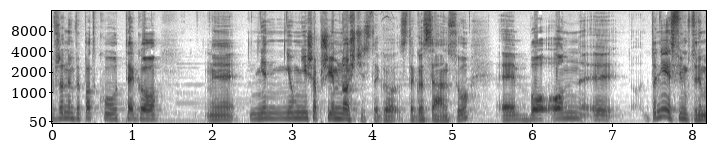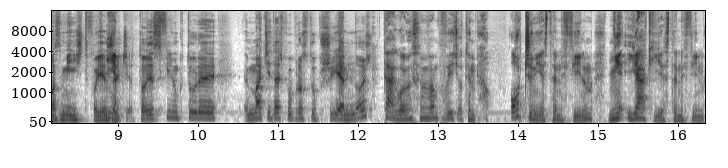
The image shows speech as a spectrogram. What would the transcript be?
w żadnym wypadku tego, nie, nie umniejsza przyjemności z tego, z tego seansu, bo on to nie jest film, który ma zmienić twoje nie. życie. To jest film, który ma ci dać po prostu przyjemność. Tak, bo my chcemy wam powiedzieć o tym, o czym jest ten film, nie jaki jest ten film,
